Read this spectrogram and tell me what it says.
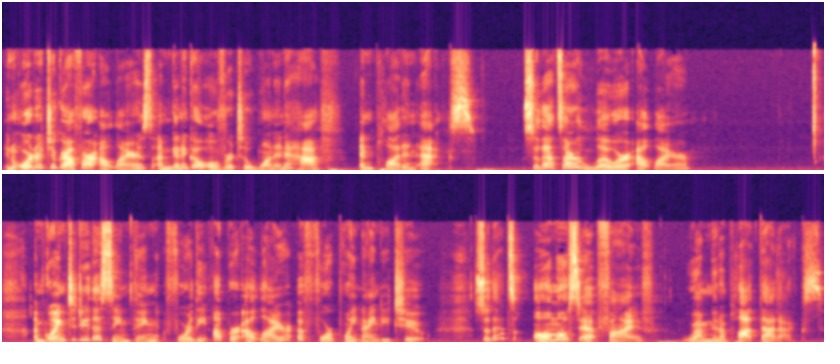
In order to graph our outliers, I'm going to go over to one and a half and plot an x. So that's our lower outlier. I'm going to do the same thing for the upper outlier of 4.92. So that's almost at 5 where I'm going to plot that x.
